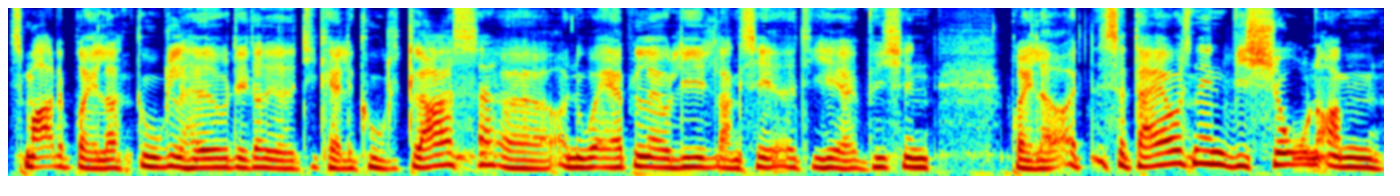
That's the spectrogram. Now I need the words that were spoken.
smarte briller. Google havde jo det, der de kalder Google Glass, ja. øh, og nu er Apple er jo lige lanceret de her Vision-briller. Og, så der er jo sådan en vision om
